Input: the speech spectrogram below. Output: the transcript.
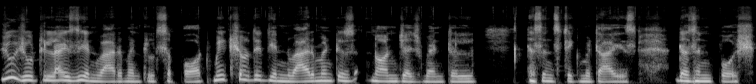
You utilize the environmental support. Make sure that the environment is non-judgmental doesn't stigmatize doesn't push.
